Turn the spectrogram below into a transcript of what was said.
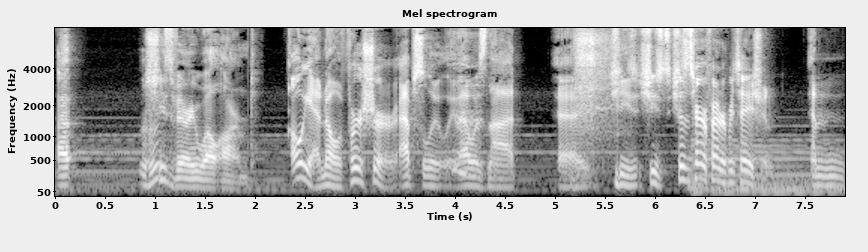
Uh, She's very well armed. Oh yeah, no, for sure, absolutely. That was not. Uh, she's she's she has a terrifying reputation, and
